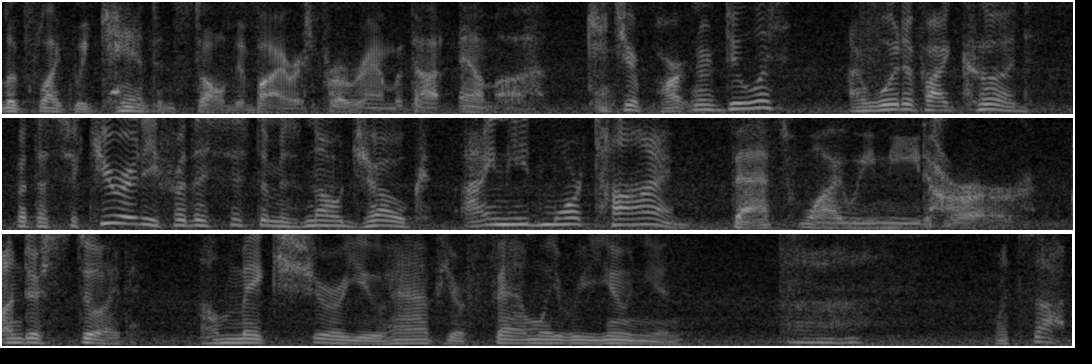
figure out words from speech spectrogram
Looks like we can't install the virus program without Emma. Can't your partner do it? I would if I could, but the security for this system is no joke. I need more time. That's why we need her. Understood. I'll make sure you have your family reunion. Uh-huh. What's up?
